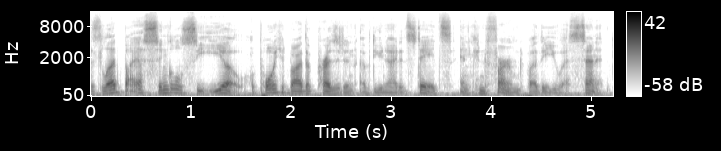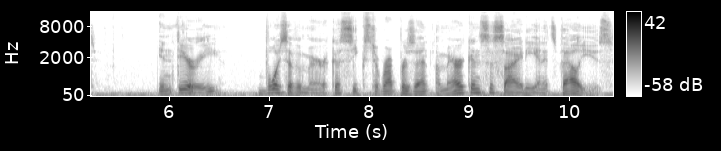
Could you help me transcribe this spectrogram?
is led by a single CEO appointed by the President of the United States and confirmed by the U.S. Senate. In theory, Voice of America seeks to represent American society and its values.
